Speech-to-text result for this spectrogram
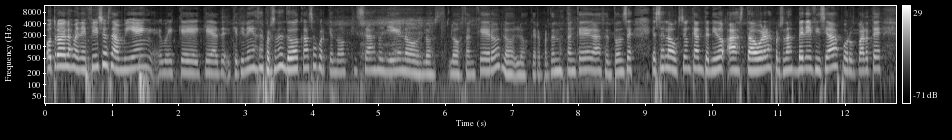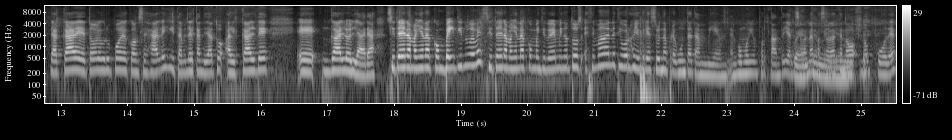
Otro de los beneficios también eh, que, que, tienen esas personas en todo caso, porque no quizás no lleguen los, los, los tanqueros, los, los, que reparten los tanques de gas. Entonces, esa es la opción que han tenido hasta ahora las personas beneficiadas por parte de acá, de todo el grupo de concejales y también del candidato alcalde eh, Galo Lara. 7 de la mañana con 29, 7 de la mañana con 29 minutos. Estimada Leti Borja, yo quería hacer una pregunta también, algo muy importante, ya la semana pasada que no, no pude.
